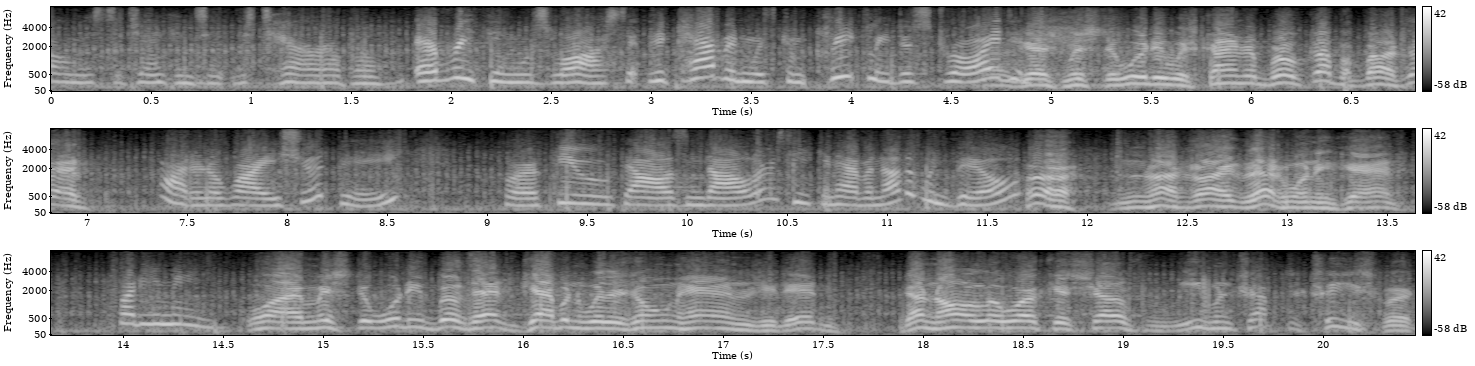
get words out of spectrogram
Oh, Mr. Jenkins, it was terrible. Everything was lost. The- cabin was completely I destroyed. and- guess Mr. Woody was kind of broke up about that. I don't know why he should be. For a few thousand dollars, he can have another one built. Huh, not like that one he can't. What do you mean? Why, Mr. Woody built that cabin with his own hands, he did. Done all the work himself, even chopped the trees for it.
